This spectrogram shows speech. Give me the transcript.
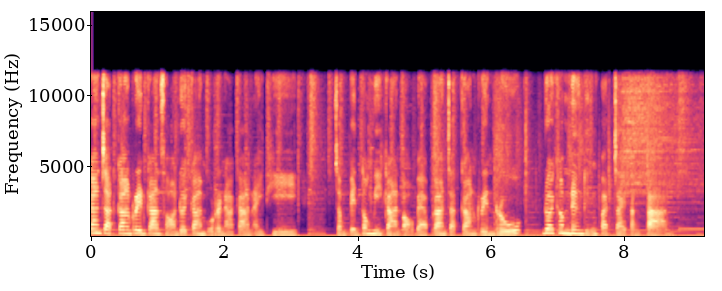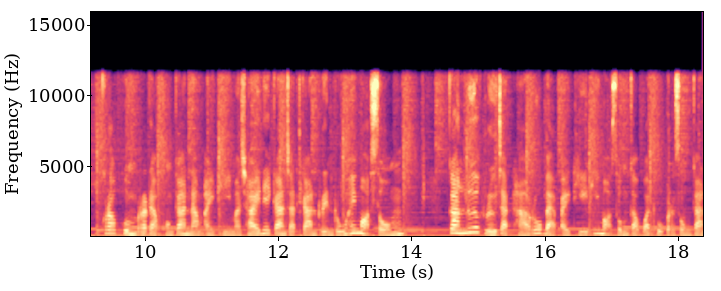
การจัดการเรียนการสอนโดยการบูรณาการไอทีจำเป็นต้องมีการออกแบบการจัดการเรียนรู้ โดยคำนึงถึงปัจจัยต่างๆ ครอบคลุมระดับของการนำไอทีมาใช้ในการจัดการเรียนรู้ให้เหมาะสม การเลือกหรือจัดหารูปแบบไอทีที่เหมาะสมกับวัตถุประสงค์การ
